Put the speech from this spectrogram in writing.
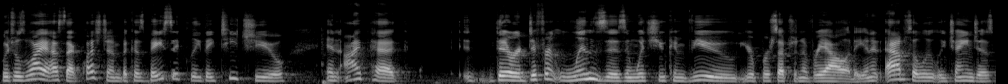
which was why I asked that question because basically they teach you in IPEC there are different lenses in which you can view your perception of reality and it absolutely changes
